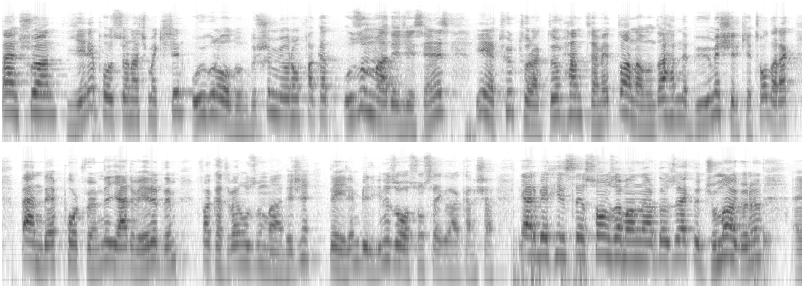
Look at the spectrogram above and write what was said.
Ben şu an yeni pozisyon açmak için uygun olduğunu düşünmüyorum. Fakat uzun vadeciyseniz yine Türk Traktör hem temettü anlamında hem de büyüme şirketi olarak ben de portföyümde yer verirdim. Fakat ben uzun vadeci değilim. Bilginiz olsun sevgili arkadaşlar. Diğer bir hisse son zamanlarda özellikle Cuma günü e,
